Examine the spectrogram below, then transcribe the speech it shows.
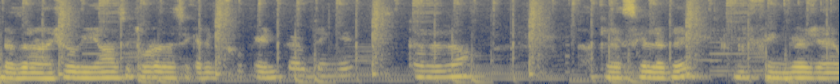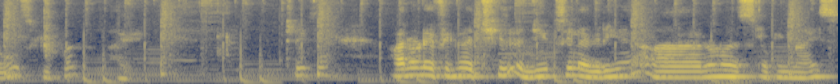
नज़र आना शुरू यहाँ से थोड़ा सा करेंगे, इसको पेंट कर देंगे तरह ताकि ऐसे लगे फिंगर जो है वो उसके ऊपर आए। ठीक है आई डोंट नो फिंगर अच्छी, अजीब सी लग रही है। I don't know it's looking nice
